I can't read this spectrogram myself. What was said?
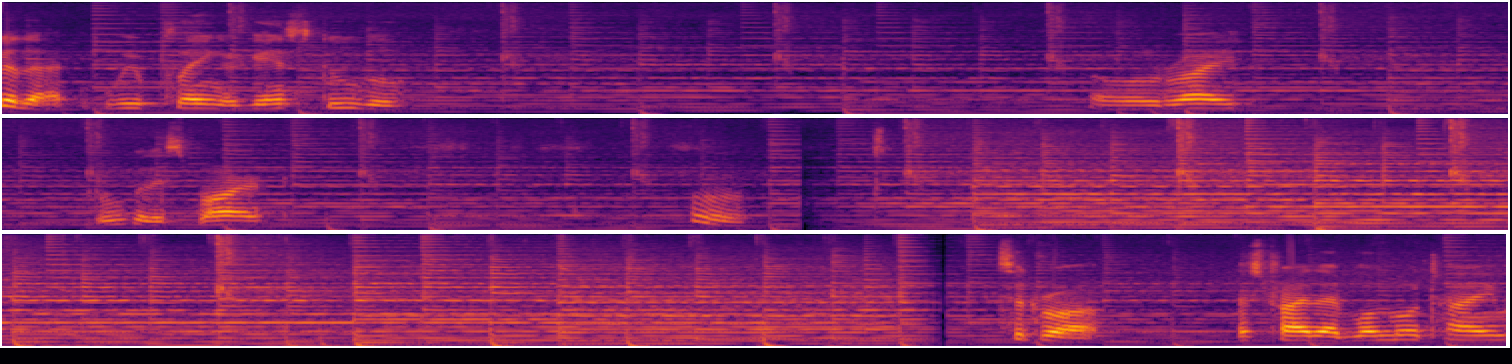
Look at that, we're playing against Google. Alright. Google is smart. Hmm. It's a draw. Let's try that one more time.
